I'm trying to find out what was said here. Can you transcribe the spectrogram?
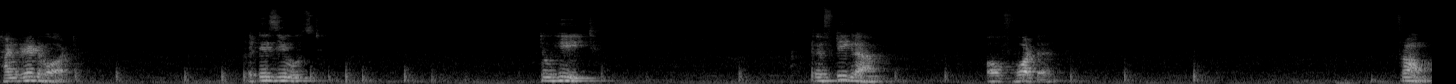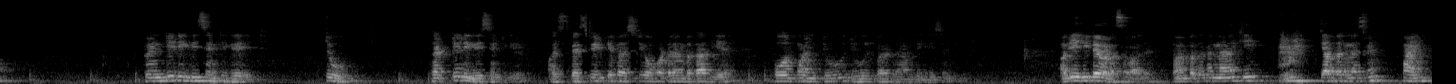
100 watt. It is used to heat 50 gram of water from 20 degree centigrade to 30 degree centigrade. और स्पेसिफिक कैपेसिटी ऑफ़ वाटर हमें बता है 4.2 जूल पर ग्राम डिग्री सेंटीग्रेड अब ये हीटर वाला सवाल है तो हमें पता करना है कि क्या पता करना है इसमें? Find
